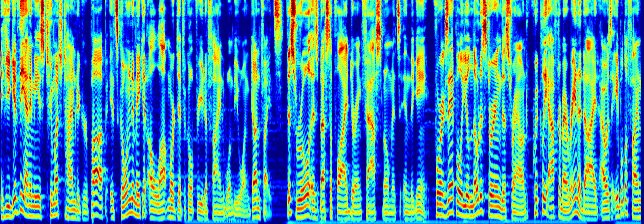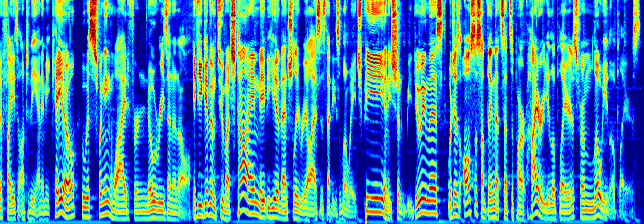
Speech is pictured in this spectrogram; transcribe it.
If you give the enemies too much time to group up, it's going to make it a lot more difficult for you to find 1v1 gunfights. This rule is best applied during fast moments in the game. For example, you'll notice during this round, quickly after my Reyna died, I was able to find a fight onto the enemy KAY/O, who was swinging wide for no reason at all. If you give him too much time, maybe he eventually realizes that he's low HP and he shouldn't be doing this, which is also something that sets apart higher elo players from low elo players.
